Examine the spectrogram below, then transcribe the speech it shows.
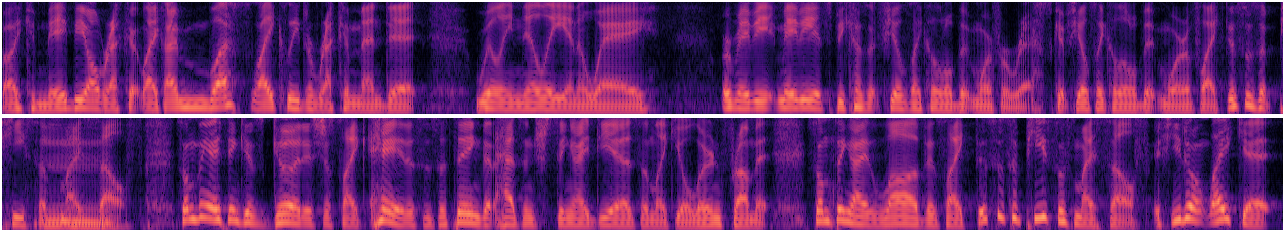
like maybe I'll rec like I'm less likely to recommend it willy nilly in a way, or maybe maybe it's because it feels like a little bit more of a risk. It feels like a little bit more of like this is a piece of hmm. myself. Something I think is good is just like hey, this is a thing that has interesting ideas and like you'll learn from it. Something I love is like this is a piece of myself. If you don't like it,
